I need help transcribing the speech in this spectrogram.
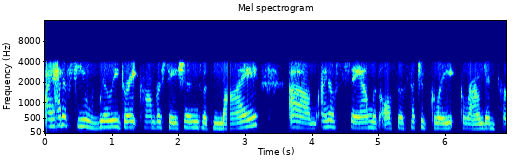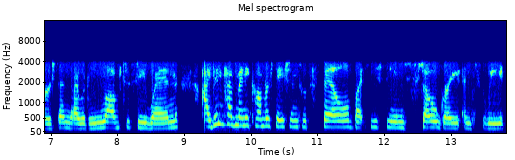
I had a few really great conversations with my. Um, I know Sam was also such a great, grounded person that I would love to see win. I didn't have many conversations with Phil, but he seems so great and sweet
